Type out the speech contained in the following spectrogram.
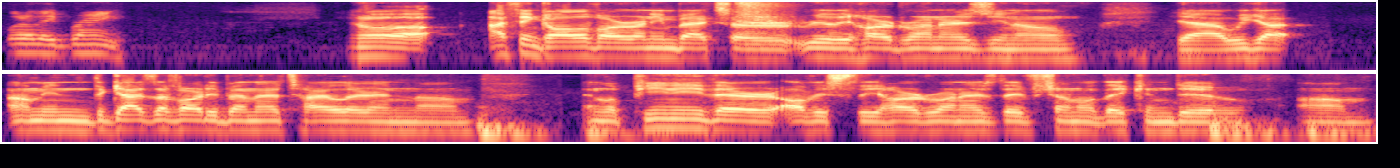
what do they bring? You know uh, i think all of our running backs are really hard runners you know. Yeah we got I mean, the guys I've already been there, Tyler and um, and Lopini, they're obviously hard runners. They've shown what they can do. Um,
